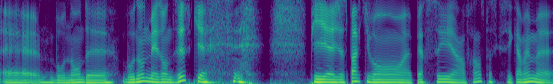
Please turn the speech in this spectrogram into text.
Beau, nom de, beau nom de maison de disque. Puis j'espère qu'ils vont percer en France parce que c'est quand même.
